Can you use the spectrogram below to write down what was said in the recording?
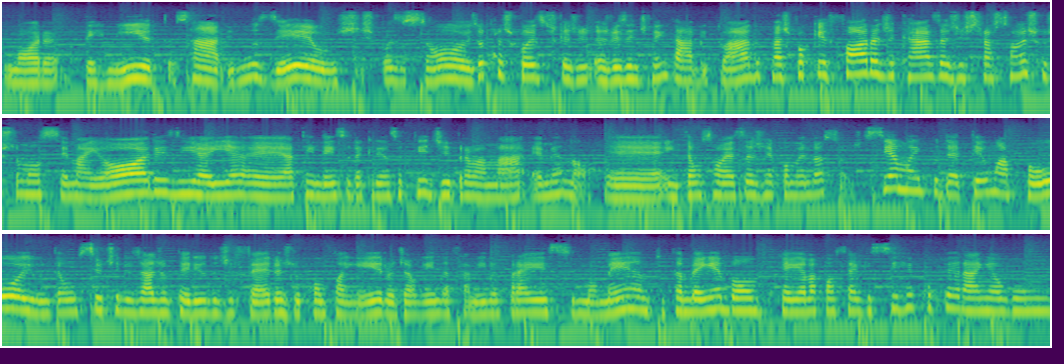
mora permita, sabe? Museus, exposições, outras coisas que gente, às vezes a gente nem tá habituado, mas porque fora de casa as distrações costumam ser maiores e aí é, a tendência da criança pedir para mamar é menor. É, então são essas recomendações. Se a mãe puder ter um apoio, então se utilizar de um período de férias do companheiro, de alguém da família para esse momento, também é bom, porque aí ela consegue se recuperar em, algum,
